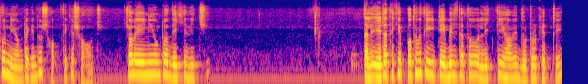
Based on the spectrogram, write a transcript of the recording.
তো নিয়মটা কিন্তু সব থেকে সহজ। চলো এই নিয়মটাও দেখিয়ে দিচ্ছি। তাহলে এটা থেকে প্রথমে তো এই টেবিলটা তো লিখতেই হবে দুটোর ক্ষেত্রেই।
